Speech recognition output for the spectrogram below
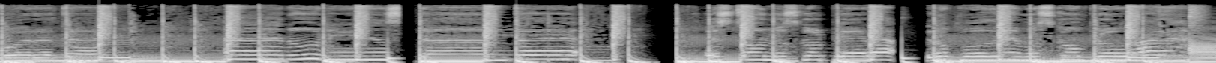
fuerte. En un instante, esto nos golpeará, lo podremos comprobar.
